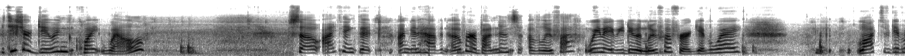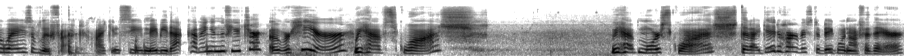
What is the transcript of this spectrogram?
But these are doing quite well. So I think that I'm gonna have an overabundance of loofah. We may be doing loofah for a giveaway. Lots of giveaways of loofah. I can see maybe that coming in the future. Over here, we have squash. We have more squash that I did harvest a big one off of there.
